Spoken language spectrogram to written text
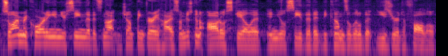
So I'm recording and you're seeing that it's not jumping very high. So I'm just going to auto scale it and you'll see that it becomes a little bit easier to follow.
